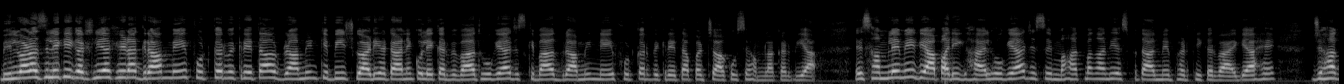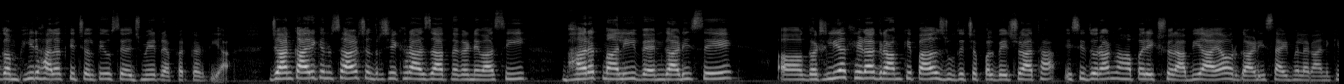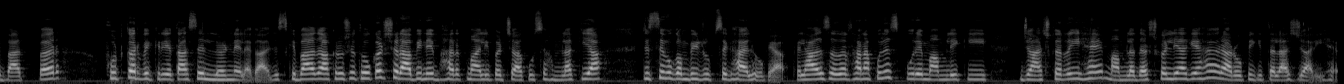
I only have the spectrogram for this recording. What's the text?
भीलवाड़ा ज़िले के गठलिया खेड़ा ग्राम में फुटकर विक्रेता और ग्रामीण के बीच गाड़ी हटाने को लेकर विवाद हो गया, जिसके बाद ग्रामीण ने फुटकर विक्रेता पर चाकू से हमला कर दिया। इस हमले में व्यापारी घायल हो गया, जिसे महात्मा गांधी अस्पताल में भर्ती करवाया गया है, जहाँ गंभीर हालत के चलते उसे अजमेर रेफर कर दिया। जानकारी के अनुसार चंद्रशेखर आज़ाद नगर निवासी भारत माली वैन गाड़ी से गठलिया खेड़ा ग्राम के पास जूते चप्पल बेच रहा था। इसी दौरान वहाँ पर एक शराबी आया और गाड़ी साइड में लगाने की बात पर फुटकर विक्रेता से लड़ने लगा, जिसके बाद आक्रोशित होकर शराबी ने भारत माली पर चाकू से हमला किया, जिससे वो गंभीर रूप से घायल हो गया। फ़िलहाल सदर थाना पुलिस पूरे मामले की जाँच कर रही है, मामला दर्ज कर लिया गया है और आरोपी की तलाश जारी है।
